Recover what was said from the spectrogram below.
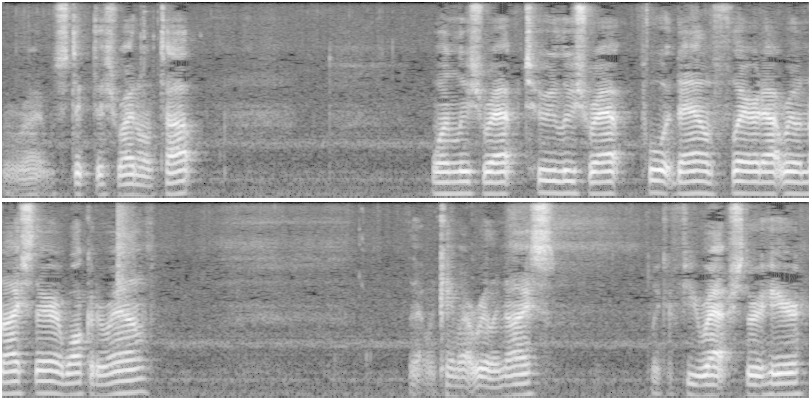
Alright, we'll stick this right on top. One loose wrap, two loose wrap, pull it down, flare it out real nice there, walk it around. That one came out really nice. Make a few wraps through here.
